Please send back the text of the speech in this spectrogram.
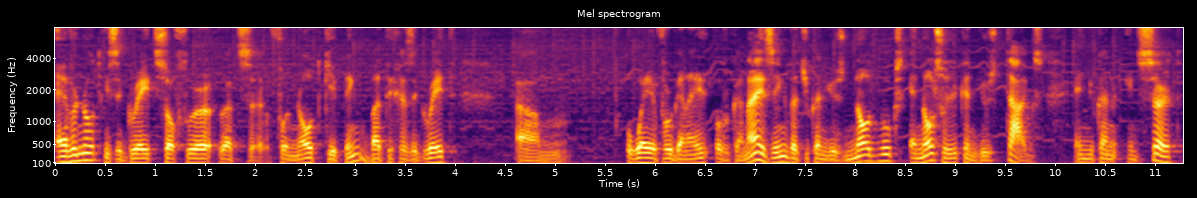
Evernote is a great software that's uh, for note keeping, but it has a great um, way of organize, organizing that you can use notebooks and also you can use tags and you can insert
